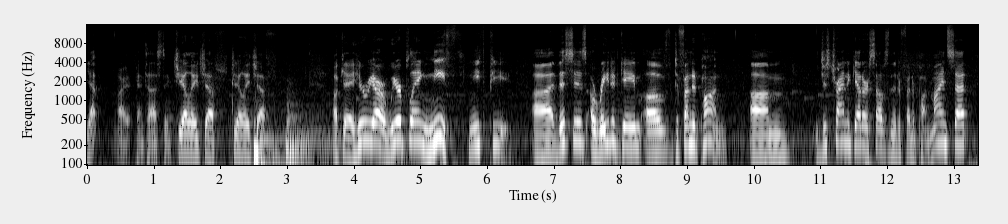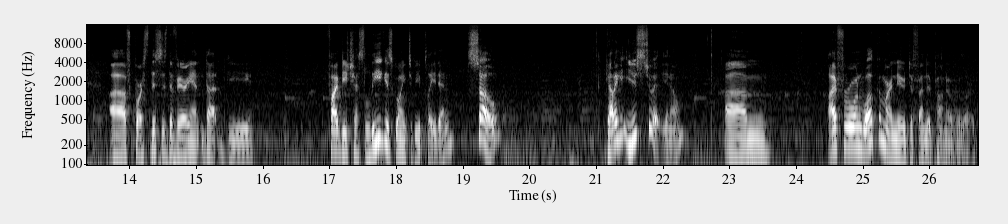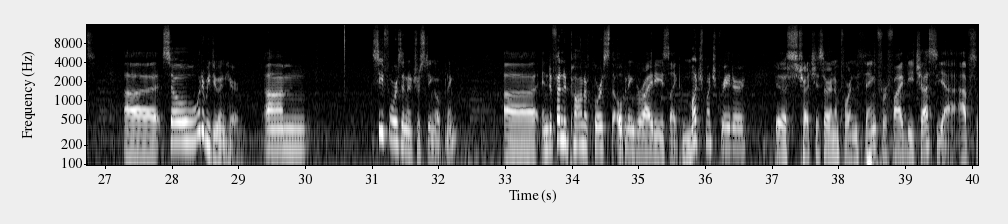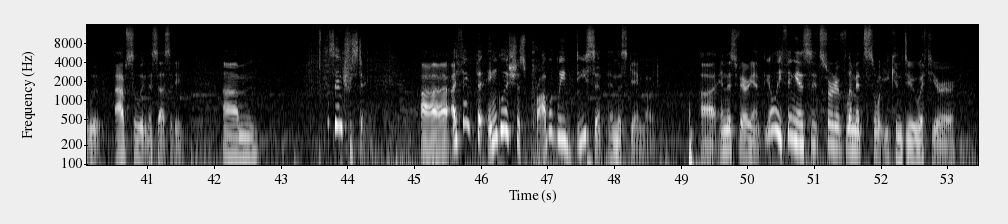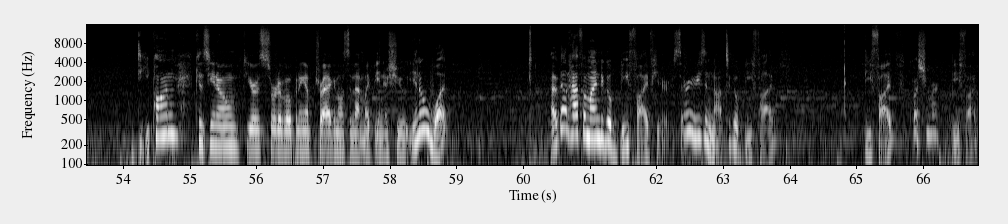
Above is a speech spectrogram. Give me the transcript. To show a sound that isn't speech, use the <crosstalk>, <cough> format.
Yep. All right, fantastic. GLHF, GLHF. Okay, here we are. We are playing Neith, Neith P. Uh, this is a rated game of defended pawn. Um, just trying to get ourselves in the defended pawn mindset. Uh, of course, this is the variant that the 5D Chess League is going to be played in. So, gotta get used to it, you know? Um, I, for one, welcome our new defended pawn overlords. Uh, so, what are we doing here? Um, C4 is an interesting opening. Uh, in defended pawn, of course, the opening variety is like much, much greater. Here, those stretches are an important thing for 5D chess. Yeah, absolute, absolute necessity. Um, it's interesting. Uh, I think the English is probably decent in this game mode, uh, in this variant. The only thing is, it sort of limits what you can do with your D pawn, because you know you're sort of opening up triagonals, and that might be an issue. You know what? I've got half a mind to go b5 here. Is there any reason not to go b5? b5? Question mark? b5?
